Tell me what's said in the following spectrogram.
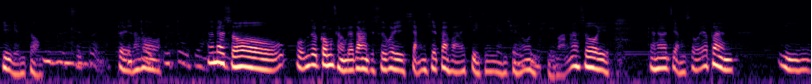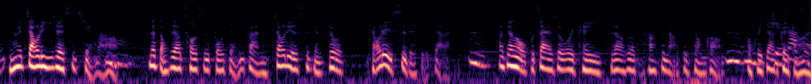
越严重，嗯，迟钝了。对，然后一度这样。那那时候我们这工程的当然就是会想一些办法来解决眼前的问题嘛。那时候也跟他讲说，要不然你你会焦虑一些事情嘛，哈、嗯，那总是要抽丝剥茧，你把你焦虑的事情就条列式的写下来，嗯，那这样我不在的时候，我也可以知道说他是哪些状况，嗯，我回家可以赶快，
